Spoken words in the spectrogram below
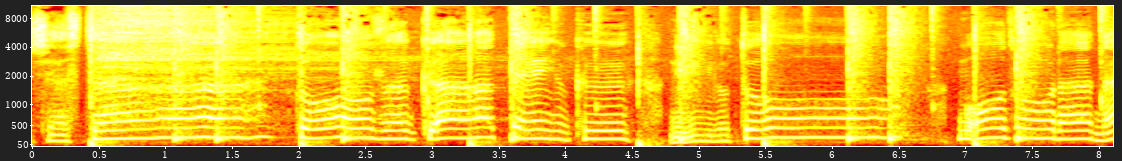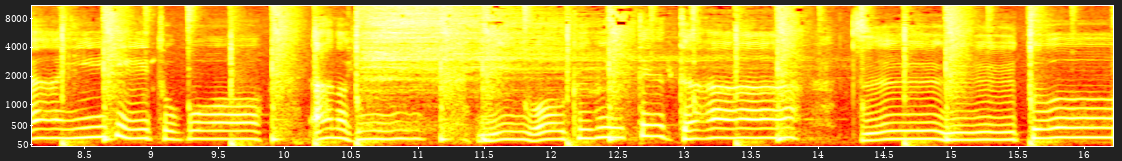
シャスタイ遠ざかってゆく二度と戻らない人をあの日見送ってたずっとも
